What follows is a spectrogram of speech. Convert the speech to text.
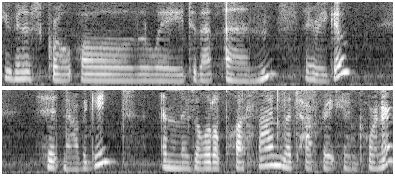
you're going to scroll all the way to the ends. There we go. Hit navigate, and then there's a little plus sign in the top right hand corner.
